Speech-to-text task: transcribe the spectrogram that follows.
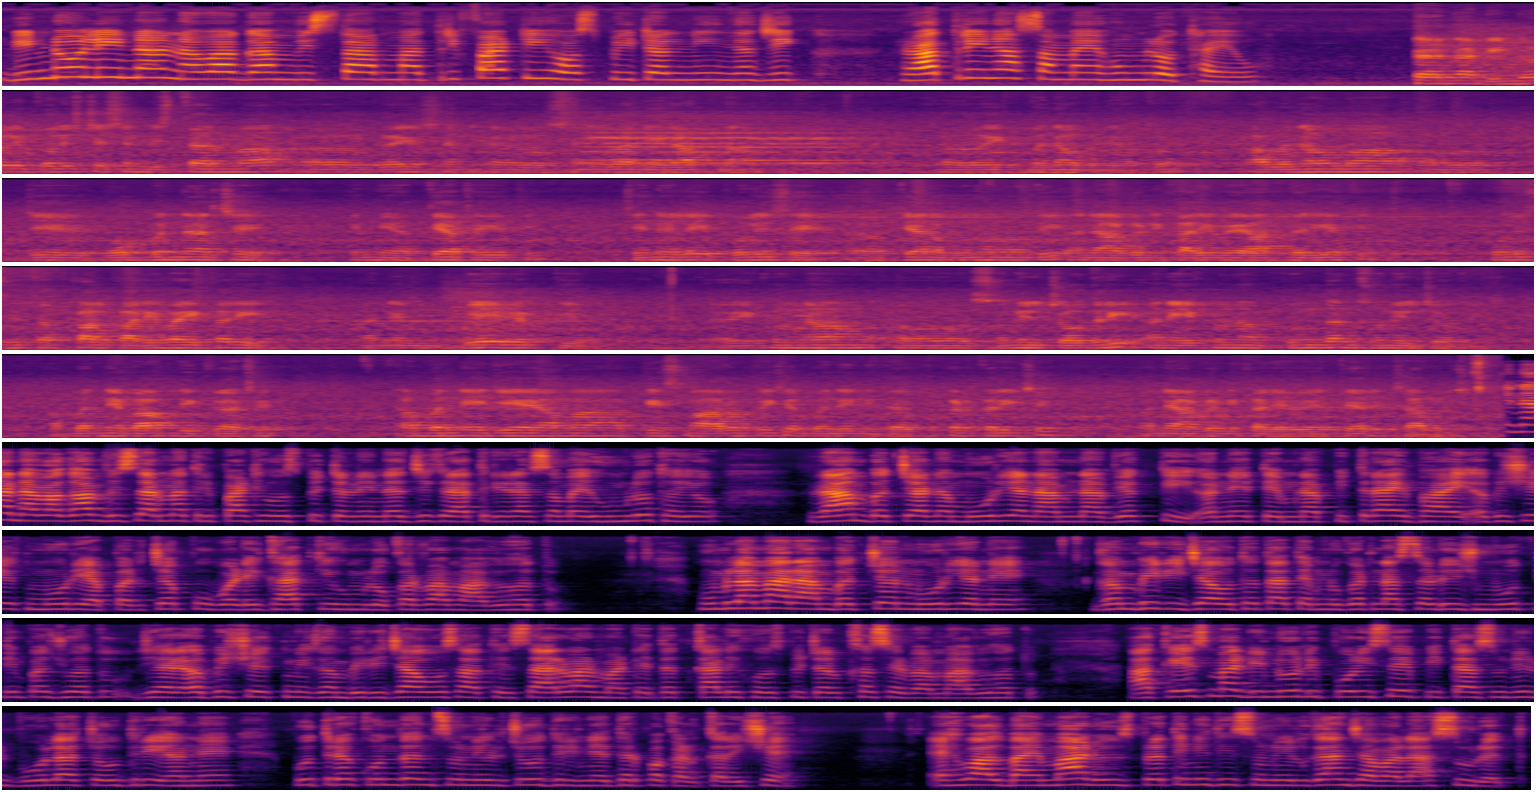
ડિંડોલીના નવાગામ વિસ્તારમાં ત્રિપાઠી હોસ્પિટલની નજીક રાત્રિના સમયે હુમલો થયો. શહેરના ડિંડોલી પોલીસ સ્ટેશન વિસ્તારમાં ગઈ શનિવારની રાતના એક બનાવ બન્યો હતો. આ બનાવમાં જે ભોગ બનનાર છે, એમની હત્યા થઈ હતી, જેને લઈ પોલીસે હત્યાનો ગુનો નોંધી અને આગળની કાર્યવાહી હાથ ધરી હતી. પોલીસે તત્કાલ કાર્યવાહી કરી અને બે વ્યક્તિઓ એકનું નામ સુનિલ ચૌધરી અને એકનું નામ કુંદન સુનિલ ચૌધરી. આ બંને બાપ દીકરા છે. આ બંને જે આમાં કેસમાં આરોપી છે, બંનેની ધરપકડ કરી છે અને આગળની કાર્યવાહી અત્યારે ચાલુ છે. નવાગામ વિસ્તારમાં ત્રિપાઠી હોસ્પિટલની નજીક રાત્રિના સમયે હુમલો થયો. રામ બચ્ચાના મોરિયા નામના વ્યક્તિ અને તેમના પિતરાઈ ભાઈ અભિષેક મોરિયા પર ચપ્પુ વડે ઘાતકી હુમલો કરવામાં આવ્યો હતો. હુમલામાં રામ બચ્ચન, મોરિયાને ગંભીર ઈજાઓ થતાં તેમનું ઘટના સ્થળે જ મોત નીપજ્યું હતું, જ્યારે અભિષેકની ગંભીર ઈજાઓ સાથે સારવાર માટે તત્કાલિક હોસ્પિટલ ખસેડવામાં આવ્યું હતું. આ કેસમાં ડિંડોલી પોલીસે પિતા સુનિલ ભોલા ચૌધરી અને પુત્ર કુંદન સુનિલ ચૌધરીને ધરપકડ કરી છે. અહેવાલ બાય મા ન્યૂઝ, પ્રતિનિધિ સુનિલ ગાંજાવાલા, સુરત.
